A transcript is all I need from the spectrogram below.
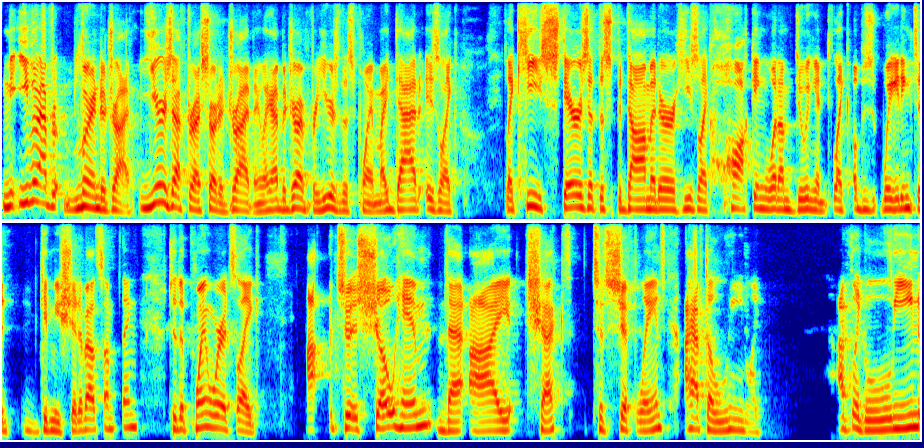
even after learning to drive, years after I started driving, like I've been driving for years at this point, my dad is like, like he stares at the speedometer, he's like hawking what I'm doing and like waiting to give me shit about something to the point where it's like I, to show him that I checked to shift lanes, I have to lean like I have to like lean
